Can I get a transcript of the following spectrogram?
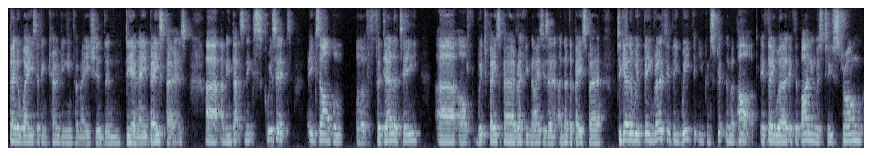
better ways of encoding information than DNA base pairs. Uh, I mean, that's an exquisite example of fidelity. Uh, of which base pair recognizes a, another base pair, together with being relatively weak that you can strip them apart. If they were, if the binding was too strong,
